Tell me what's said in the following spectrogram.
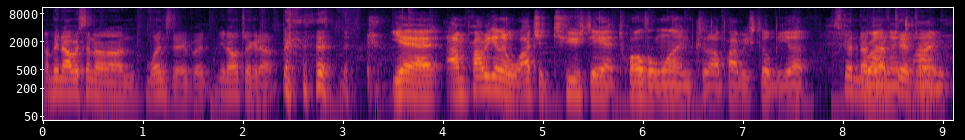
I mean, obviously not on Wednesday, but you know, I'll check it out. Yeah, I'm probably gonna watch it Tuesday at twelve oh one because I'll probably still be up it's good enough to around have that kids, time. right?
